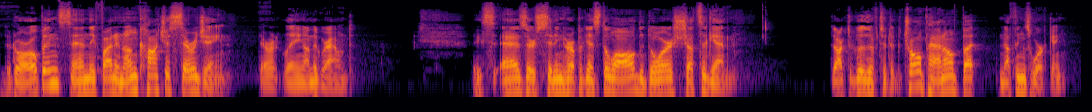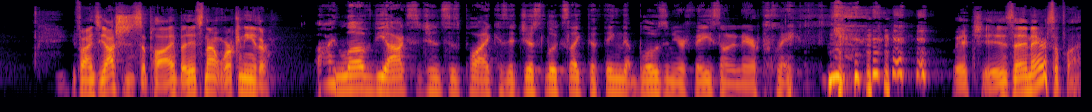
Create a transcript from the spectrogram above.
The door opens and they find an unconscious Sarah Jane. They're laying on the ground. As they're sitting her up against the wall, the door shuts again. Doctor goes over to the control panel, but nothing's working. He finds the oxygen supply, but it's not working either. I love the oxygen supply because it just looks like the thing that blows in your face on an airplane. which is an air supply.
